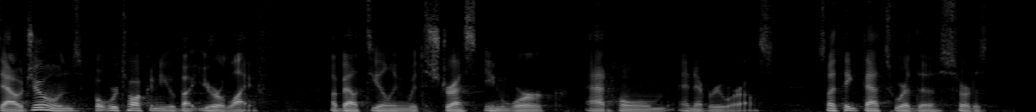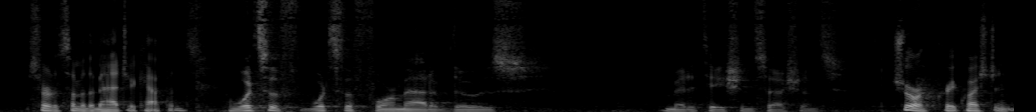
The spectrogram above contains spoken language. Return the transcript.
Dow Jones, but we're talking to you about your life, about dealing with stress in work, at home, and everywhere else. So I think that's where the sort of sort of some of the magic happens. What's the what's the format of those meditation sessions? Sure, great question.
